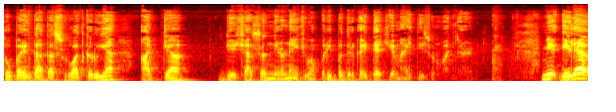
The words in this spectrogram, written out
तोपर्यंत आता सुरुवात करूया आजच्या जे शासन निर्णय किंवा परिपत्रक आहे त्याची माहिती सुरुवात करा मी गेल्या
